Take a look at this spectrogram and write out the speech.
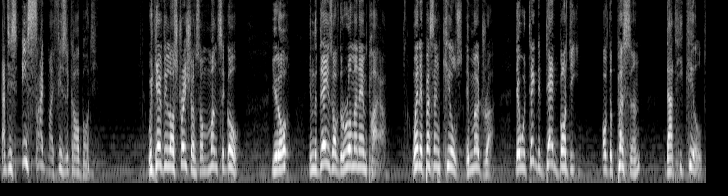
that is inside my physical body? We gave the illustration some months ago. You know, in the days of the Roman Empire, when a person kills a murderer, they would take the dead body of the person that he killed.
